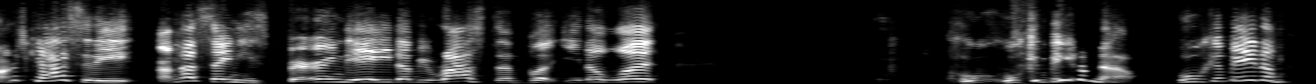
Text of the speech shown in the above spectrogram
Orange Cassidy, I'm not saying he's burying the AEW roster, but you know what? Who who can beat him now? Who can beat him?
